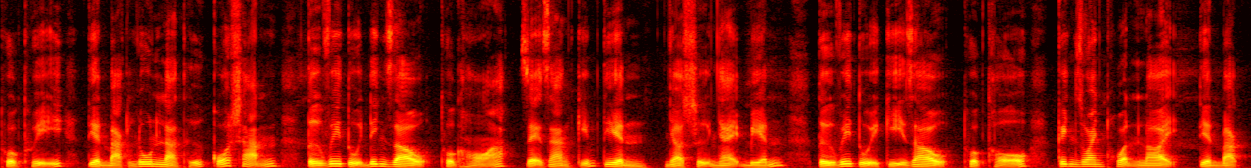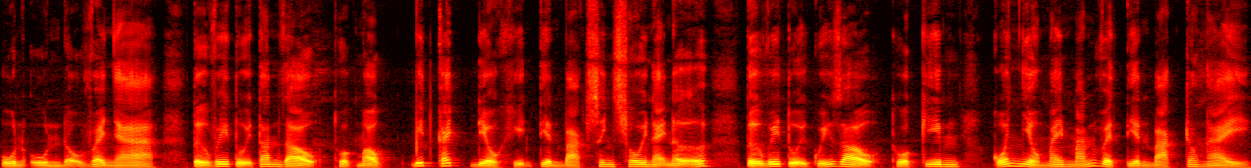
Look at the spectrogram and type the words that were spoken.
thuộc thủy, tiền bạc luôn là thứ có sẵn. Tử vi tuổi đinh dậu thuộc hỏa, dễ dàng kiếm tiền nhờ sự nhạy biến. Tử vi tuổi kỷ dậu thuộc thổ, kinh doanh thuận lợi, tiền bạc ùn ùn đổ về nhà. Tử vi tuổi tân dậu thuộc mộc, biết cách điều khiển tiền bạc sinh sôi nảy nở. Tử vi tuổi quý dậu thuộc kim, có nhiều may mắn về tiền bạc trong ngày.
